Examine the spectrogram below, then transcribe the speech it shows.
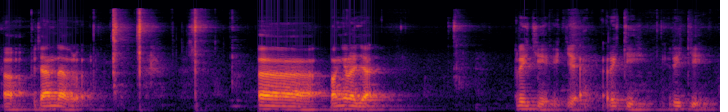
Ah, bercanda bro. Eh, panggil aja Ricky Ricky ya Ricky Ricky.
